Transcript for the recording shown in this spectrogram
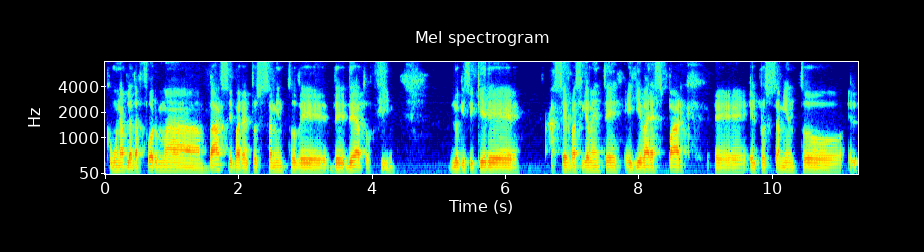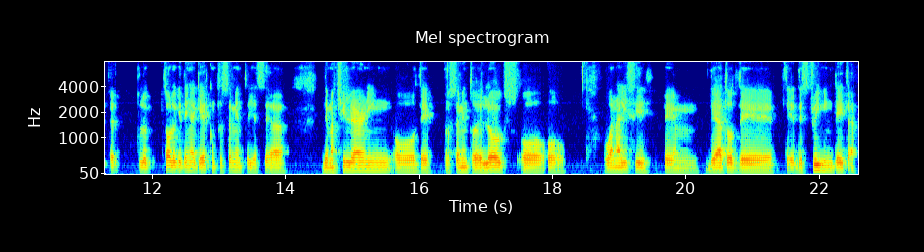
como una plataforma base para el procesamiento de, de, datos. Y lo que se quiere hacer básicamente es llevar a Spark eh, el procesamiento, todo lo que tenga que ver con procesamiento, ya sea de Machine Learning o de procesamiento de logs o, análisis em, de datos de, streaming data.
